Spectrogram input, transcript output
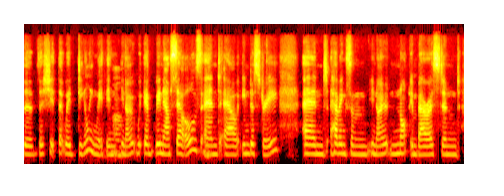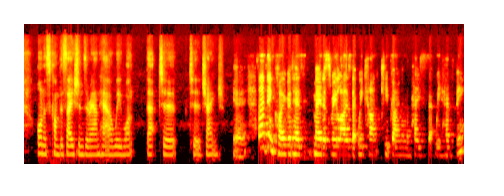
the the shit that we're dealing with in mm. you know in ourselves mm. and our industry and having some you know not embarrassed and honest conversations around how we want that to to change yeah and i think covid has made us realize that we can't keep going in the pace that we have been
